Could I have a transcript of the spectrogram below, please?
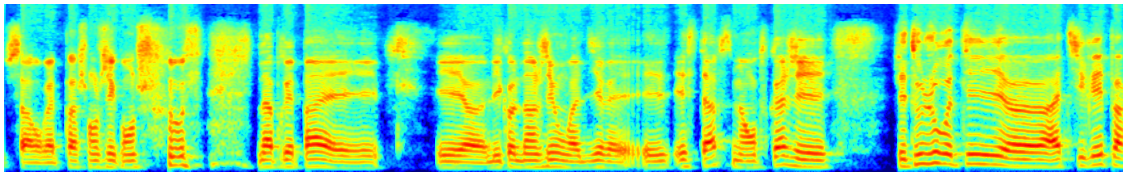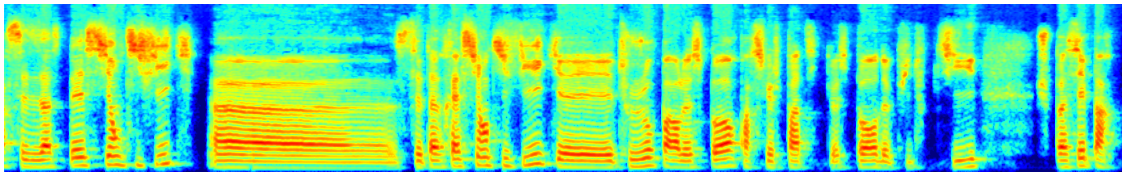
ça n'aurait pas changé grand-chose, la prépa et, et l'école d'ingé, on va dire, et, et, STAPS. Mais en tout cas, j'ai j'ai toujours été euh, attiré par ces aspects scientifiques, euh, cet attrait scientifique et toujours par le sport parce que je pratique le sport depuis tout petit. Je suis passé par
